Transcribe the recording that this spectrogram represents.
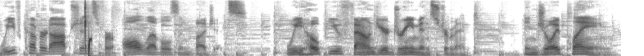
we've covered options for all levels and budgets. We hope you've found your dream instrument. Enjoy playing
